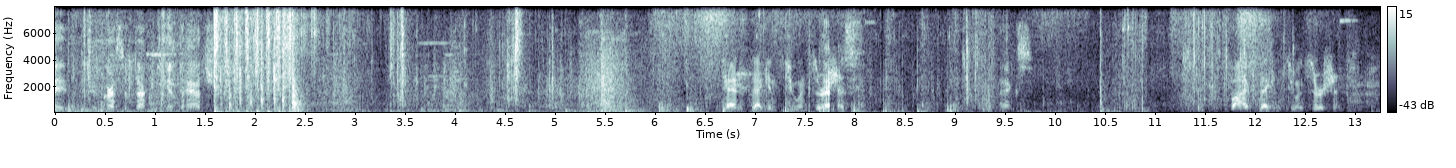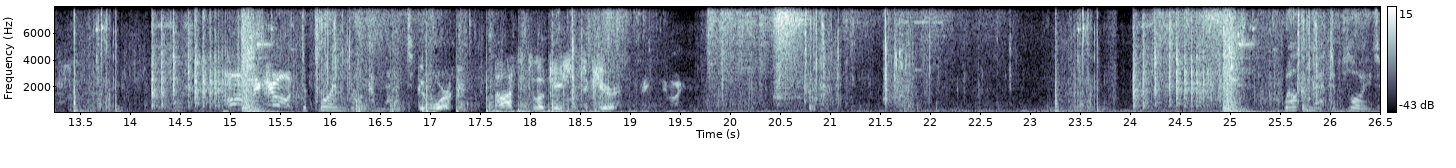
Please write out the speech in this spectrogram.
Okay, aggressive duck, did you get the hatch? Ten seconds to insertion. Yes. Thanks. Five seconds to insertion. Deploying welcome mat. Good work. Hostage location secure. Welcome mat deployed.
